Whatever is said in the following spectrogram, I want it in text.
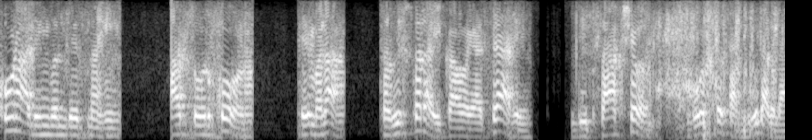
कोण आलिंगन देत नाही? हा चोर कोण? हे मला सविस्तर ऐकावयाचे आहे. दीपसाक्ष गोष्ट सांगू लागला.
